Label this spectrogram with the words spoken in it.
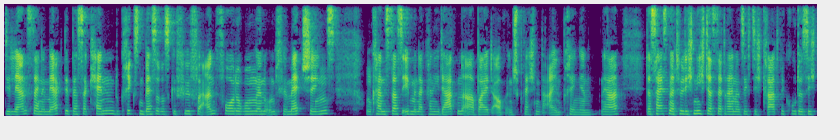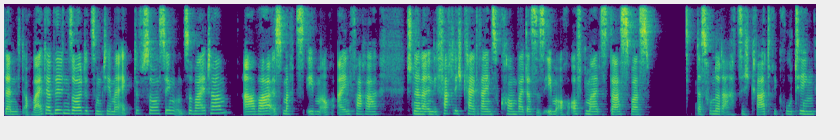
du lernst deine Märkte besser kennen, du kriegst ein besseres Gefühl für Anforderungen und für Matchings und kannst das eben in der Kandidatenarbeit auch entsprechend einbringen. Ja, das heißt natürlich nicht, dass der 360-Grad-Recruiter sich dann nicht auch weiterbilden sollte zum Thema Active Sourcing und so weiter. Aber es macht es eben auch einfacher, schneller in die Fachlichkeit reinzukommen, weil das ist eben auch oftmals das, was das 180-Grad-Recruiting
